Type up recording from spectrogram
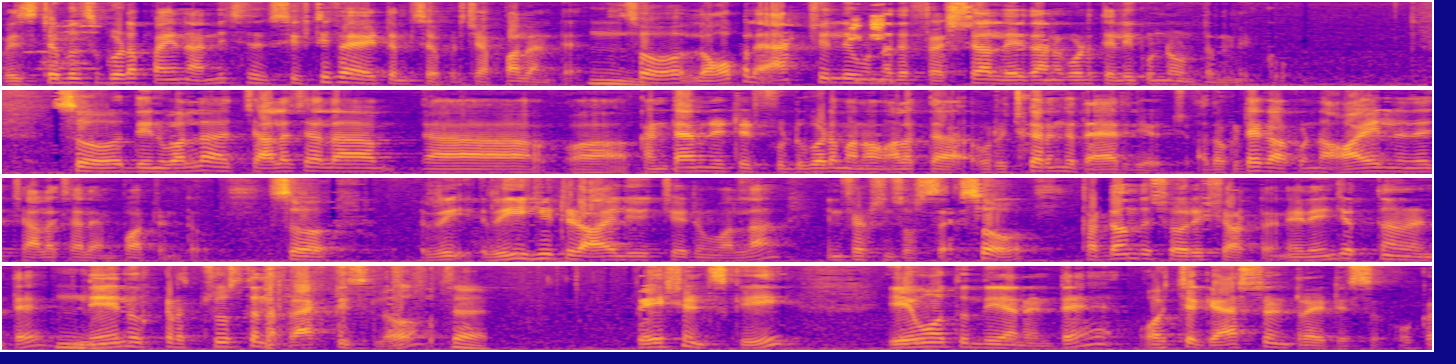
వెజిటబుల్స్ కూడా పైన అన్ని సిక్స్టీ ఫైవ్ ఐటమ్స్ ఇప్పుడు చెప్పాలంటే. సో లోపల యాక్చువల్లీ ఉన్నది ఫ్రెష్ లేదా అని కూడా తెలియకుండా ఉంటుంది మీకు. సో దీనివల్ల చాలా చాలా కంటామినేటెడ్ ఫుడ్ కూడా మనం అలా రుచికరంగా తయారు చేయొచ్చు. అదొకటే కాకుండా ఆయిల్ అనేది చాలా చాలా important so re reheated oil use చేయడం వల్ల ఇన్ఫెక్షన్స్ వస్తాయి. So cut on the story short నేనేం చెప్తున్నానంటే నేను ఇక్కడ చూస్తున్న ప్రాక్టీస్లో పేషెంట్స్కి ఏమవుతుంది అని అంటే వచ్చే గ్యాస్ట్రెంట్రైటిస్ ఒక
